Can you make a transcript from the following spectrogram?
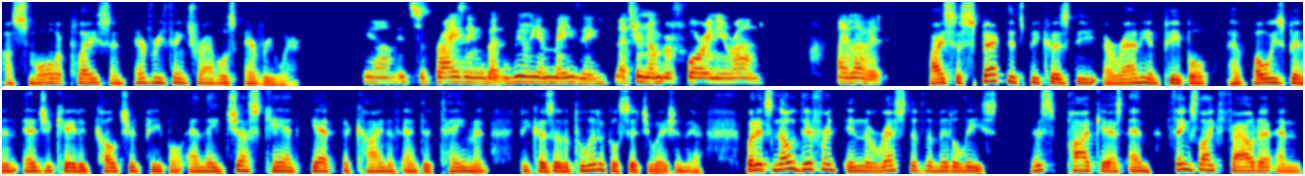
a smaller place and everything travels everywhere. Yeah, it's surprising but really amazing that you're number four in Iran. I love it. I suspect it's because the Iranian people have always been an educated, cultured people, and they just can't get the kind of entertainment because of the political situation there. But it's no different in the rest of the Middle East. This podcast and things like Fauda and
